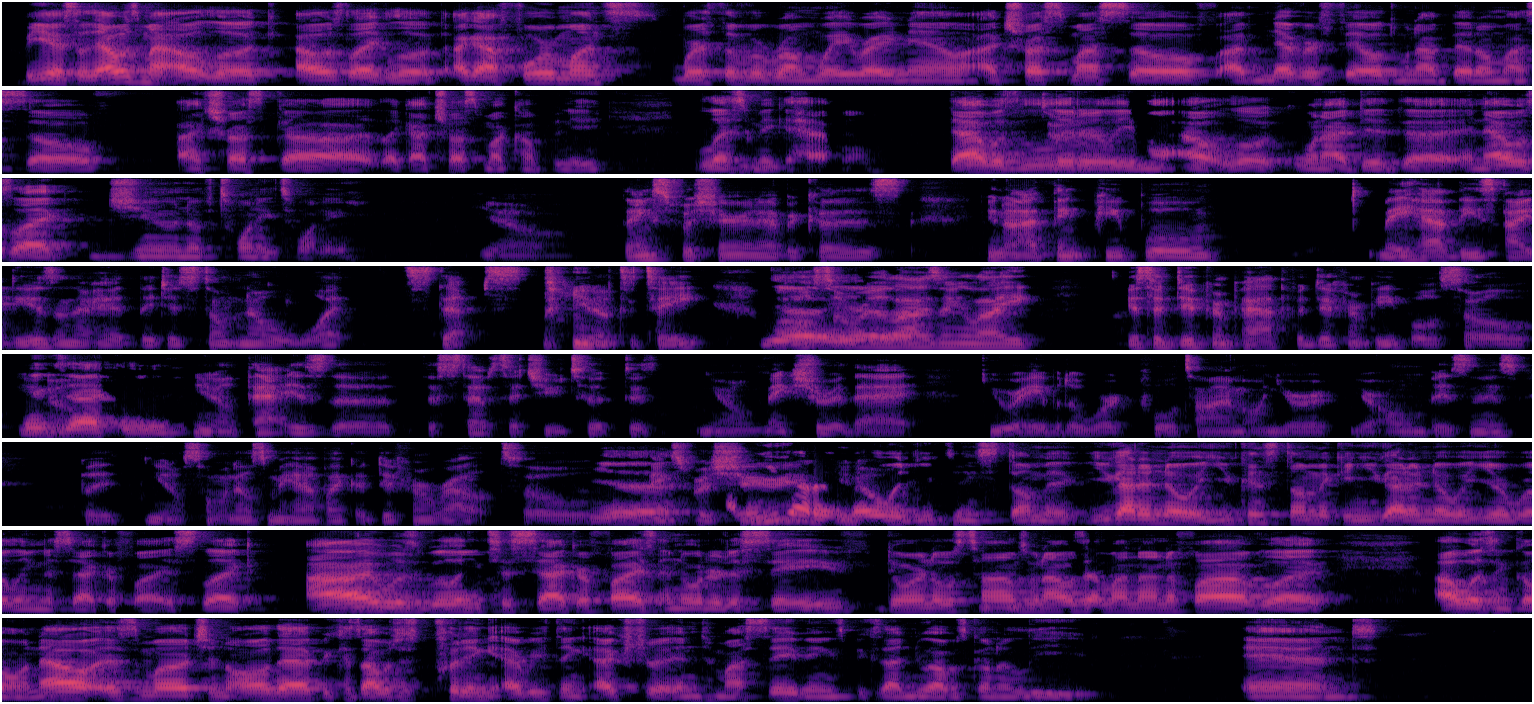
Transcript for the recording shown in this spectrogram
but yeah, so that was my outlook. I was like, look, I got four months worth of a runway right now. I trust myself. I've never failed when I bet on myself. I trust God. Like I trust my company. Let's make it happen. That was literally my outlook when I did that. And that was like June of 2020. Yo, thanks for sharing that because, you know, I think people may have these ideas in their head. They just don't know what steps, you know, to take. Yeah, also yeah. realizing like it's a different path for different people. So you exactly, know, you know that is the the steps that you took to you know make sure that you were able to work full time on your your own business. But you know, someone else may have like a different route. So yeah, thanks for sharing. I mean, you got to you know, know what you can stomach. You got to know what you can stomach, and you got to know what you're willing to sacrifice. Like I was willing to sacrifice in order to save during those times mm-hmm. when I was at my nine to five. Like I wasn't going out as much and all that because I was just putting everything extra into my savings because I knew I was going to leave. And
